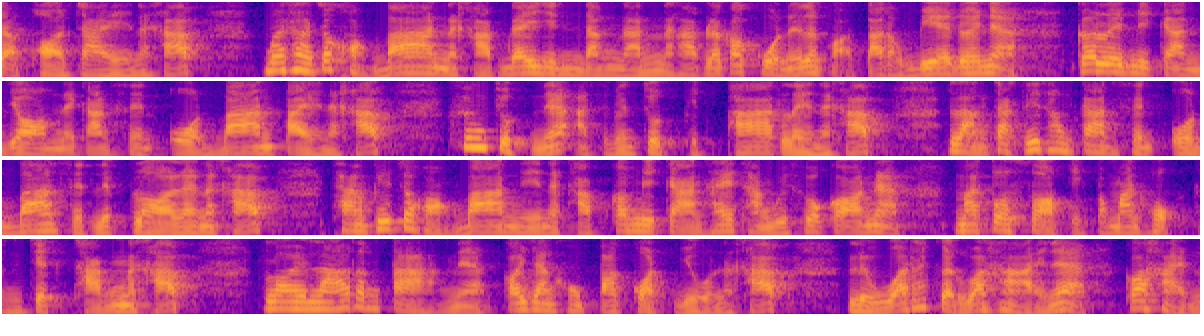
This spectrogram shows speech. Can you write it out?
จะพอใจนะครับ เมื่อทางเจ้าของบ้านนะครับได้ยินดังนั้นนะครับแล้วก็กลัวในเรื่องของตาดอกเบี้ยด้วยเนี่ยก็เลยมีการยอมในการเซ็นโอนบ้านไปนะครับ ซึ่งจุดเนี้ยอาจจะเป็นจุดผิดพลาดเลยนะครับ หลังจากที่ทำการเซ็นโอนบ้านเสร็จเรียบร้อยแล้วนะครับ ทางพี่เจ้าของบ้านนี้นะครับก็มีการให้ทางวิศวกรเนี่ยมาตรวจสอบอีกประมาณ 6-7 ครั้งนะครับรอยร้าวต่างๆเนี่ยก็ยังคงปรากฏอยู่นะครับหรือว่าถ้าเกิดว่าหายเนี่ยก็หายใน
